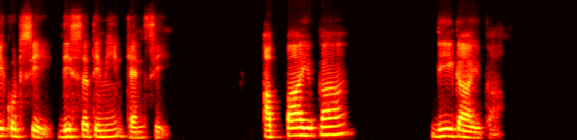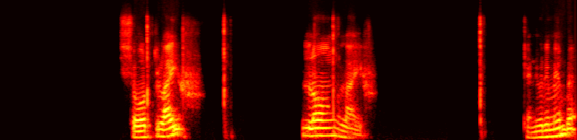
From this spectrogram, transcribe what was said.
We could see. Dissati mean can see. Appayuka, Digayuka. Short life, long life. Can you remember?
